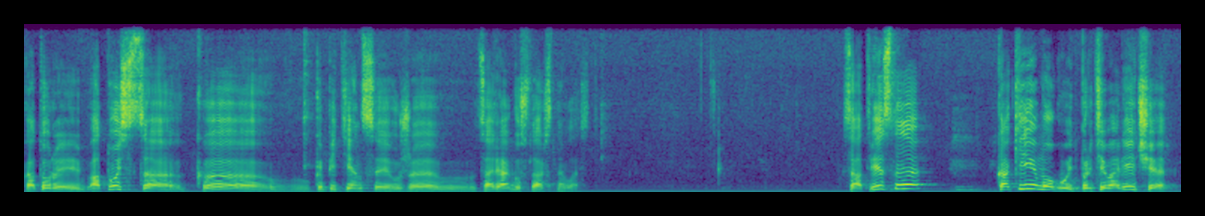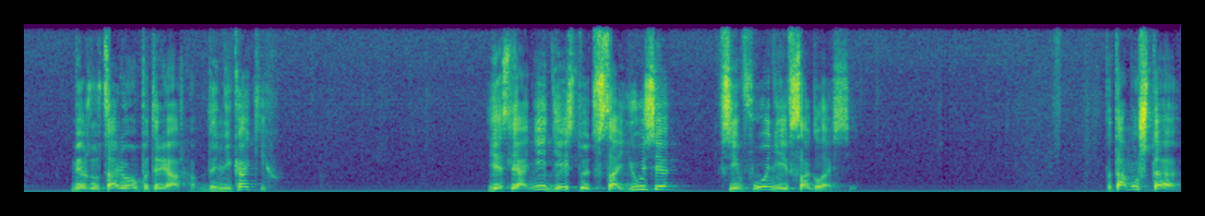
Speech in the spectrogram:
которые относятся к компетенции уже царя государственной власти. Соответственно, какие могут быть противоречия между царем и патриархом? Да никаких. Если они действуют в союзе, в симфонии и в согласии. Потому что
